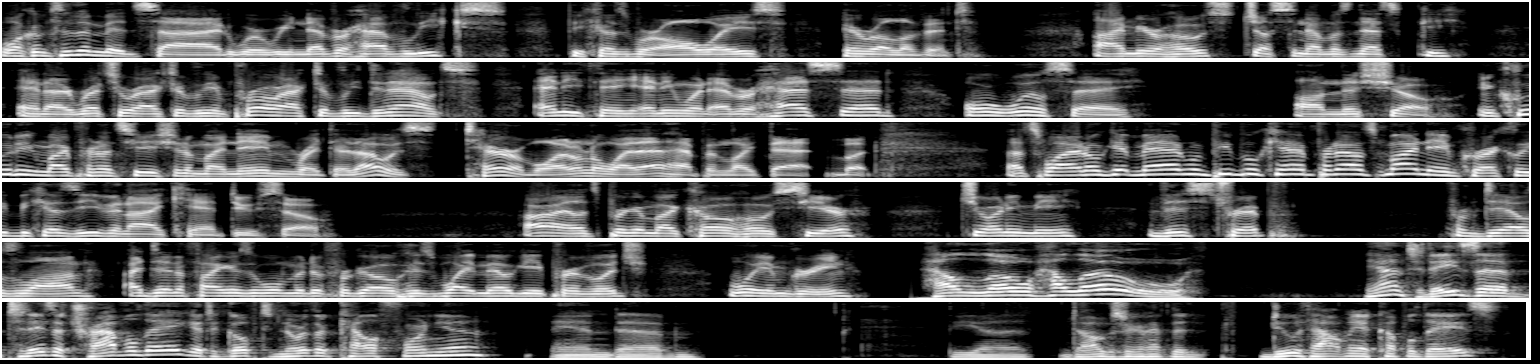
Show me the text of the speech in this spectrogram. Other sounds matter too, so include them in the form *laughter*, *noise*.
Welcome to the midside, where we never have leaks because we're always irrelevant. I'm your host, Justin Elmosnetsky, and I retroactively and proactively denounce anything anyone ever has said or will say on this show, including my pronunciation of my name right there. That was terrible. I don't know why that happened like that, but that's why I don't get mad when people can't pronounce my name correctly because even I can't do so. All right, let's bring in my co host here. Joining me this trip from Dale's Lawn, identifying as a woman to forgo his white male gay privilege, William Green. Hello, hello. Yeah, today's a today's a travel day. I get to go up to Northern California, and um, the uh, dogs are gonna have to do without me a couple days.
